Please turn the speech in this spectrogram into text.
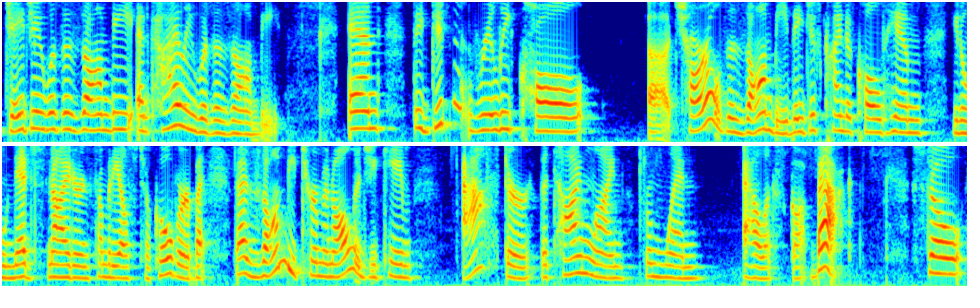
JJ was a zombie, and Tylee was a zombie. And they didn't really call uh, Charles a zombie. They just kind of called him, you know, Ned Schneider and somebody else took over. But that zombie terminology came after the timeline from when Alex got back. So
